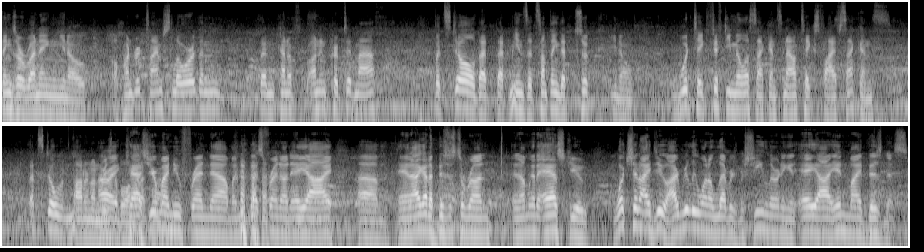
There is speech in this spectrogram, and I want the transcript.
things are running, you know, 100 times slower than, than kind of unencrypted math. But still, that, that means that something that took, you know, would take 50 milliseconds now takes five seconds that's still not an unreasonable All right, Kaz, you're my new friend now, my new best friend on AI, um, and I got a business to run, and I'm going to ask you, what should I do? I really want to leverage machine learning and AI in my business.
